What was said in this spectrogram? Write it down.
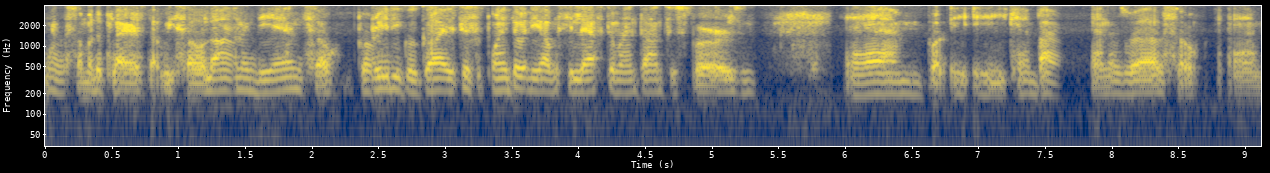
well, some of the players that we sold on in the end. So, really good guy. He's disappointed when he obviously left and went on to Spurs, and um, but he, he came back then as well. So, um,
